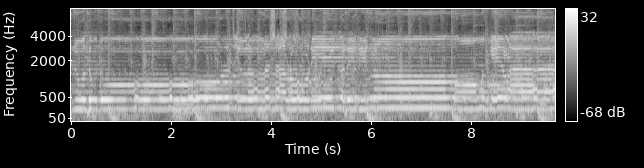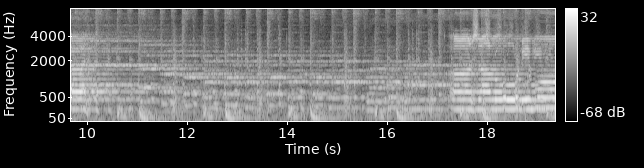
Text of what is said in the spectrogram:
જોધપુર જિલ્લો સાલોડી કરીનો કોમ કેવાય સાલોડી મો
